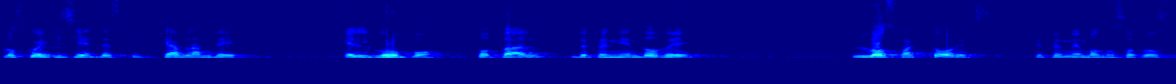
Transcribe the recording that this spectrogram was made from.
los coeficientes que, hablan de el grupo total, dependiendo de los factores que tenemos nosotros,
